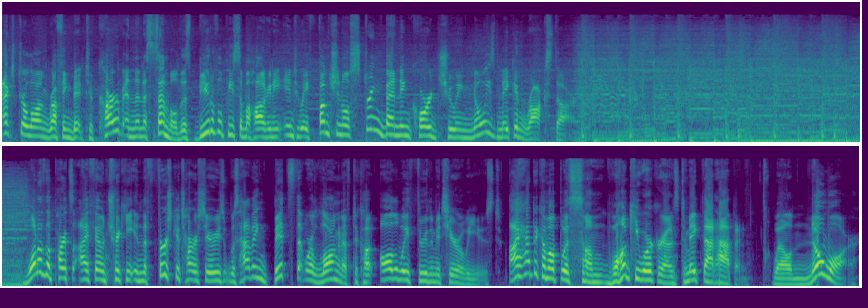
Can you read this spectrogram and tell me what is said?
extra long roughing bit to carve and then assemble this beautiful piece of mahogany into a functional string bending, chord chewing, noise making rock star. One of the parts I found tricky in the first guitar series was having bits that were long enough to cut all the way through the material we used. I had to come up with some wonky workarounds to make that happen. Well, no more.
